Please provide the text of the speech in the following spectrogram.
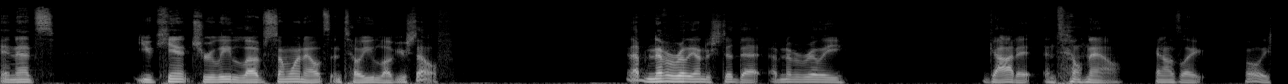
And that's you can't truly love someone else until you love yourself. And I've never really understood that. I've never really got it until now. And I was like, holy shit,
